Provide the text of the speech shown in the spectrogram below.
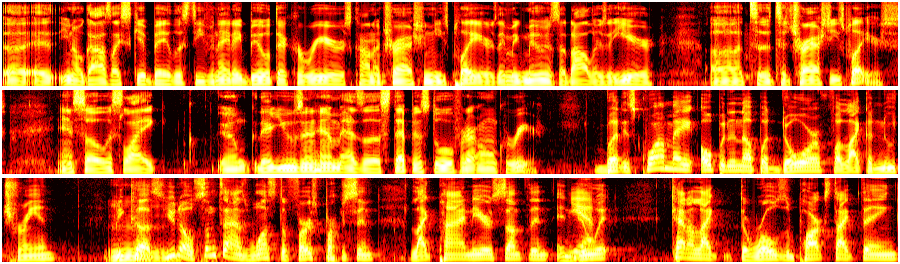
uh, at, you know guys like Skip Bayless, Stephen A. They build their careers kind of trashing these players. They make millions of dollars a year uh, to to trash these players, and so it's like you know, they're using him as a stepping stool for their own career. But is Kwame opening up a door for like a new trend? Because mm. you know, sometimes once the first person like pioneers something and Yeah. do it, kind of like the Rosa Parks type thing.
